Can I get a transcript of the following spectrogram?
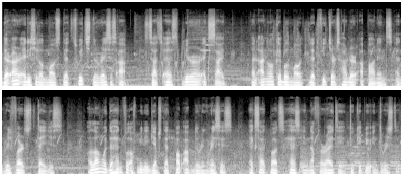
There are additional modes that switch the races up, such as Mirror Excite, an unlockable mode that features harder opponents and reversed stages. Along with the handful of mini-games that pop up during races, Excitebots has enough variety to keep you interested.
